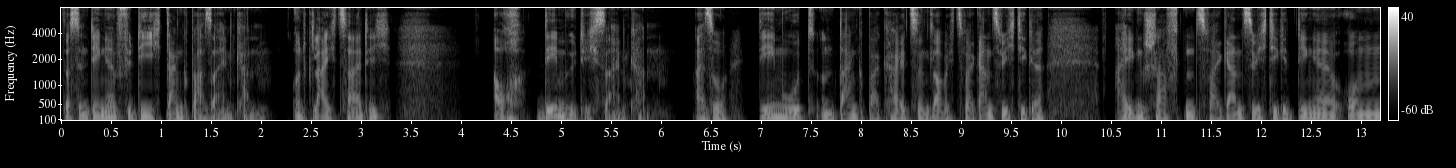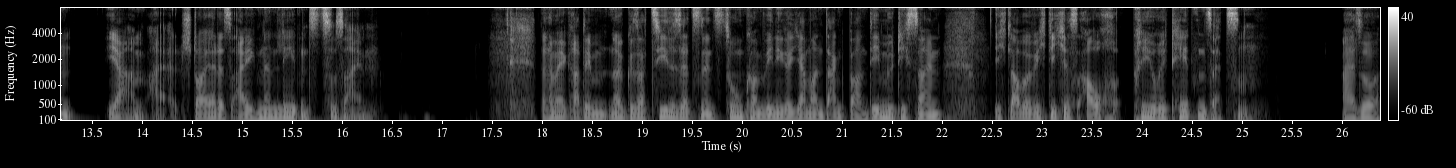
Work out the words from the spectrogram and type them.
Das sind Dinge, für die ich dankbar sein kann. Und gleichzeitig auch demütig sein kann. Also Demut und Dankbarkeit sind, glaube ich, zwei ganz wichtige Eigenschaften, zwei ganz wichtige Dinge, um ja, Steuer des eigenen Lebens zu sein. Dann haben wir ja gerade eben ne, gesagt, Ziele setzen, ins Tun kommen, weniger jammern, dankbar und demütig sein. Ich glaube, wichtig ist auch Prioritäten setzen. Also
